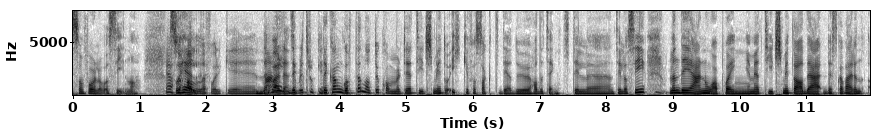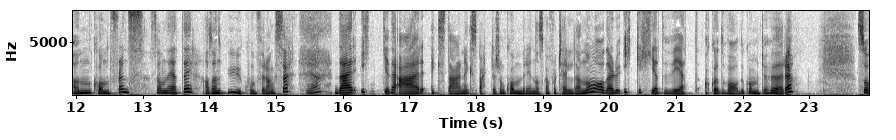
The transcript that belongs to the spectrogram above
som får lov å si noe. Ja, Så Så, hele- alle får ikke Det Nei, er bare den det, som blir trukket. det kan godt hende at du kommer til et teach-meet og ikke får sagt det du hadde tenkt til, eh, til å si. Men det er noe av poenget med et teach-meet. da. Det, er, det skal være en unconference, som det heter. Altså en ukonferanse. ja. Der ikke det er eksterne eksperter som kommer inn og skal fortelle deg noe, og der du ikke helt vet akkurat hva du kommer til å høre. Så,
